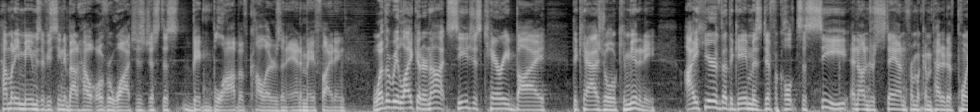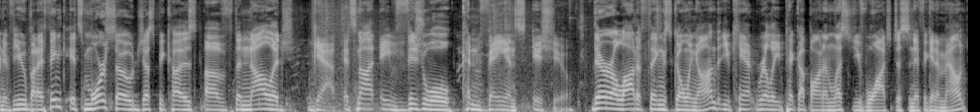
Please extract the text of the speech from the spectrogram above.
How many memes have you seen about how Overwatch is just this big blob of colors and anime fighting? Whether we like it or not, Siege is carried by the casual community. I hear that the game is difficult to see and understand from a competitive point of view, but I think it's more so just because of the knowledge gap. It's not a visual conveyance issue. There are a lot of things going on that you can't really pick up on unless you've watched a significant amount.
